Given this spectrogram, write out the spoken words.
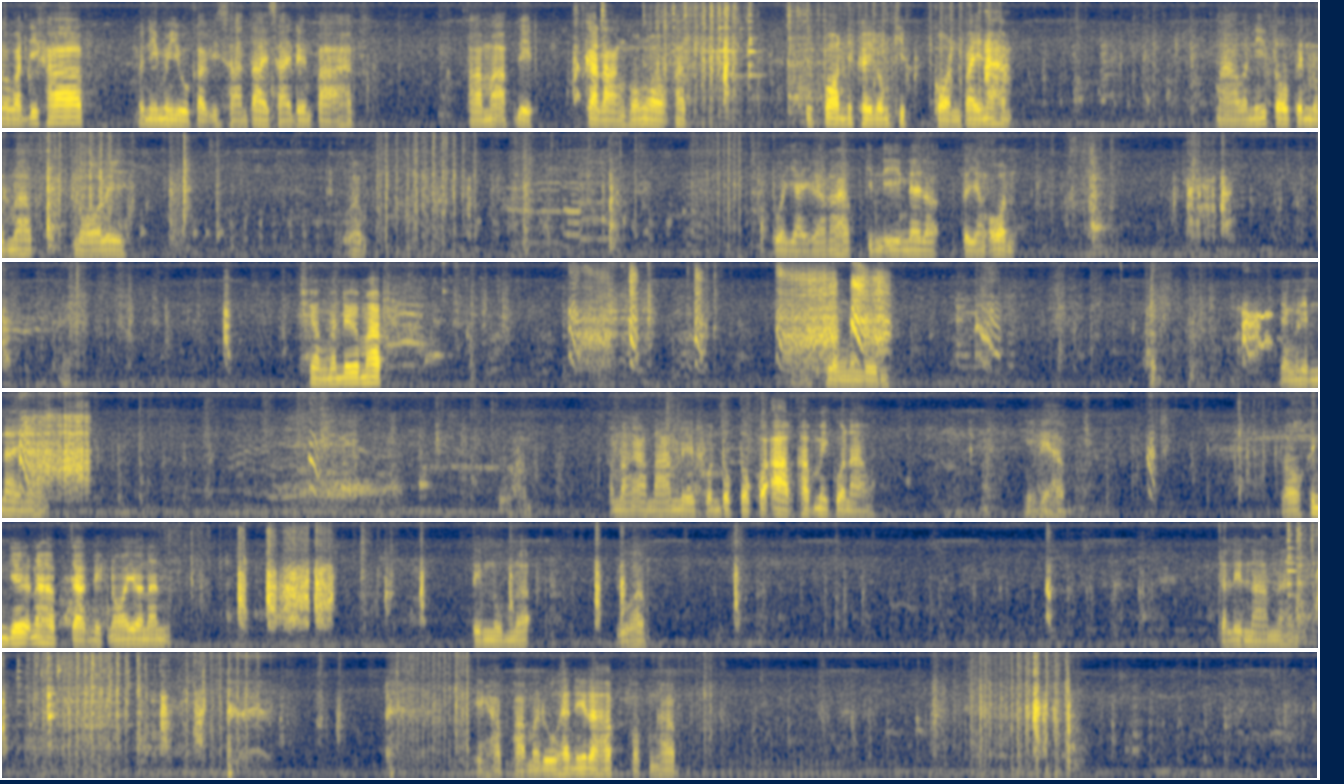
สวัสดีครับ วันนี้มาอยู่กับอีสานใต้สายเดินป่าครับ พามาอัปเดตกระรางหัวงอกครับลูกป้อนที่เคยลงคลิปก่อนไปนะครับ มาวันนี้โตเป็นหนุ่มแล้วครับรอเลยครับตัวใหญ่แล้วนะครับ กินเองได้แล้ว แต่ยังอ้อน เชื่องเหมือนเดิมครับ เชื่องเหมือนเดิมครับ ยังเล่นได้นะครับดูครับกำลังอาบน้ำเลยฝนตกตกก็อาบครับ ไม่กลัวหนาวนี่เลยครับรอขึ้นเยอะนะครับ จากเด็กน้อยวันนั้น เต็มหนุ่มแล้ว ดูครับ จะเล่นน้ำนะครับโอเคครับพามาดูแค่นี้แหละครับ ขอบคุณครับ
